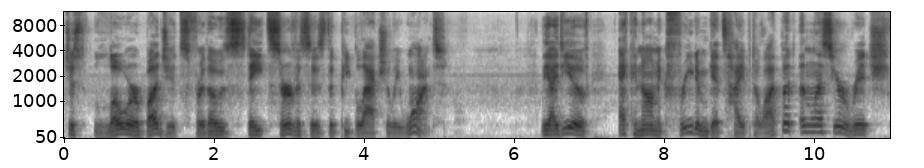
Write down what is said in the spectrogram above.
just lower budgets for those state services that people actually want. The idea of economic freedom gets hyped a lot, but unless you're rich,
